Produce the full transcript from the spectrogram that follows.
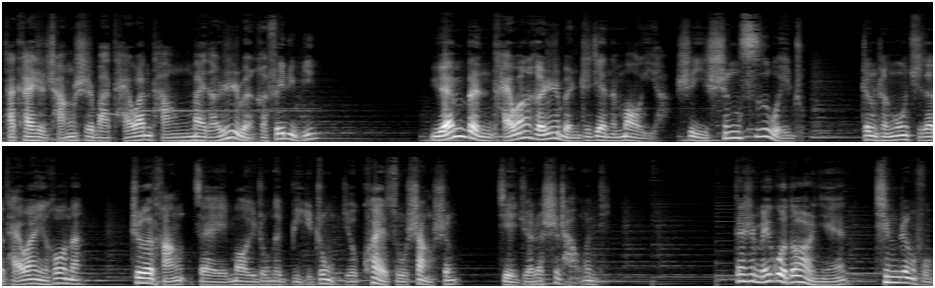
他开始尝试把台湾糖卖到日本和菲律宾。原本台湾和日本之间的贸易啊是以生丝为主，郑成功取得台湾以后呢，蔗糖在贸易中的比重就快速上升，解决了市场问题。但是没过多少年，清政府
